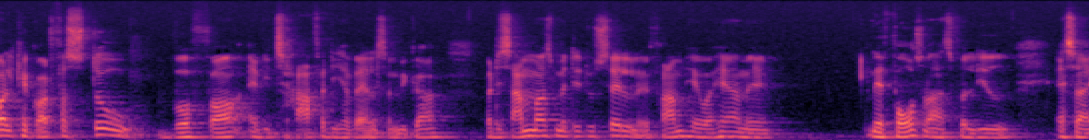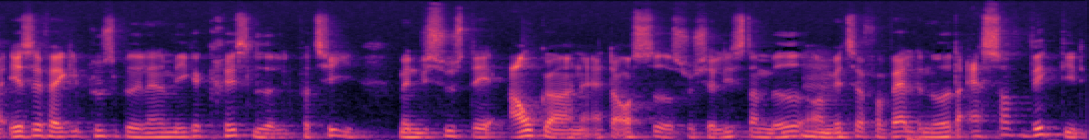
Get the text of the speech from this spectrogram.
folk kan godt forstå, hvorfor at vi træffer de her valg, som vi gør. Og det samme også med det, du selv øh, fremhæver her med, med forsvarsforlivet. Altså SF er ikke pludselig blevet et eller andet mega krigsliderligt parti, men vi synes, det er afgørende, at der også sidder socialister med mm. og er med til at forvalte noget, der er så vigtigt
